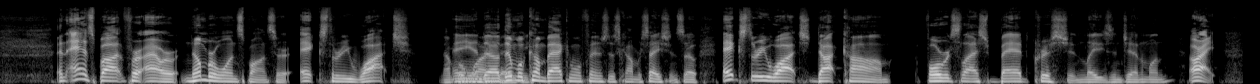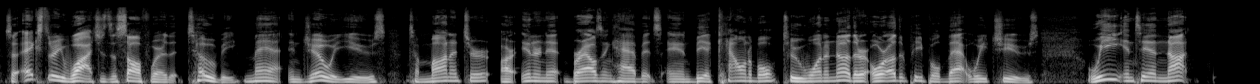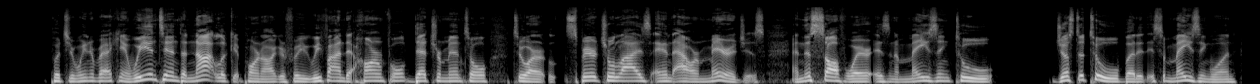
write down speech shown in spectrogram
an ad spot for our number one sponsor, X3 Watch. Number and one, uh, then we'll come back and we'll finish this conversation. So x3watch.com forward slash bad Christian, ladies and gentlemen. All right. So X3 Watch is the software that Toby, Matt, and Joey use to monitor our internet browsing habits and be accountable to one another or other people that we choose. We intend not put your wiener back in. We intend to not look at pornography. We find it harmful, detrimental to our spiritual lives and our marriages. And this software is an amazing tool, just a tool, but it's an amazing one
